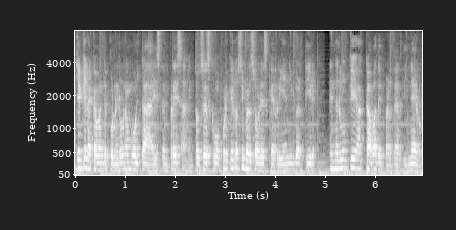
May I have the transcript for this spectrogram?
ya que le acaban de poner una multa a esta empresa, entonces como por qué los inversores querrían invertir en algo que acaba de perder dinero.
